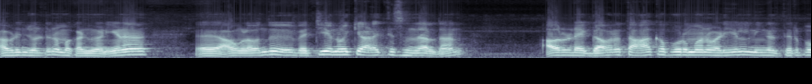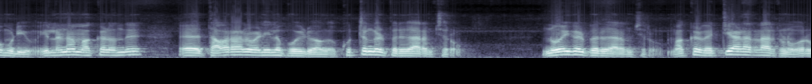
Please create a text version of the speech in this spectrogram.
அப்படின்னு சொல்லிட்டு நம்ம கண்காணி. ஏன்னா அவங்கள வந்து வெற்றியை நோக்கி அழைத்து சென்றால்தான் அவருடைய கவனத்தை ஆக்கப்பூர்வமான வழியில் நீங்கள் திருப்ப முடியும். இல்லைன்னா மக்கள் வந்து தவறான வழியில் போயிடுவாங்க. குற்றங்கள் பெருக ஆரம்பிச்சிடும் நோய்கள் பெருக ஆரம்பிச்சிடும் மக்கள் வெற்றியாளர்களாக இருக்கணும். ஒரு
